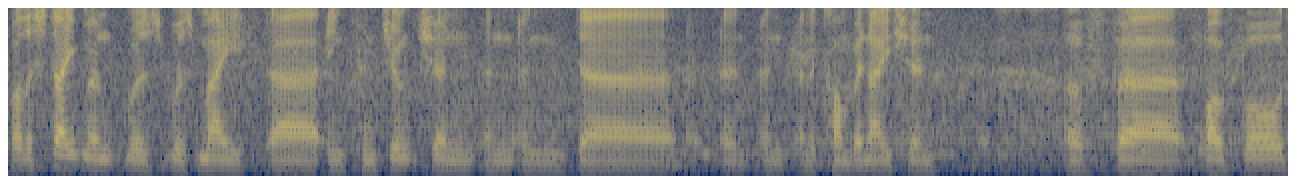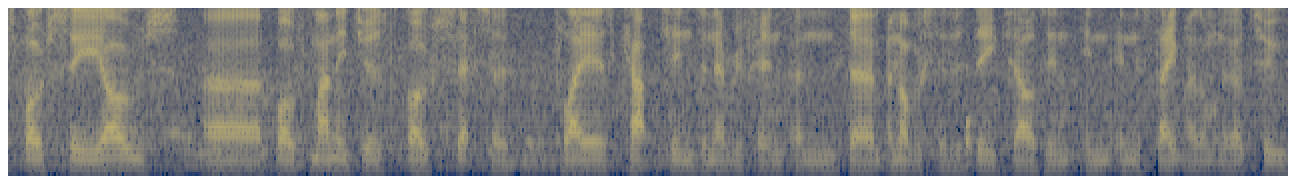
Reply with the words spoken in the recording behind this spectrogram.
Well, the statement was was made uh, in conjunction and and, uh, and, and a combination of uh, both boards, both CEOs, uh, both managers, both sets of players, captains, and everything, and um, and obviously the details in, in, in the statement. I don't want to go too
